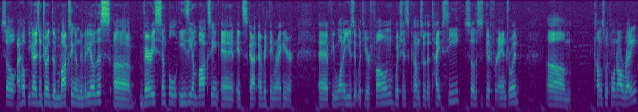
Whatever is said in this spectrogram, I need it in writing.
So I hope you guys enjoyed the unboxing and the video of this. Uh, very simple, easy unboxing, and it's got everything right here. Uh, if you want to use it with your phone, which is comes with a Type-C, so this is good for Android. Um, comes with one already.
